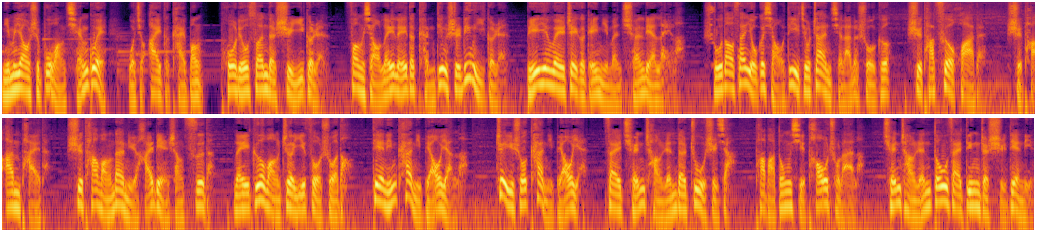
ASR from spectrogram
你们要是不往前跪，我就挨个开崩。泼硫酸的是一个人，放小雷雷的肯定是另一个人。别因为这个给你们全连累了。”数到三，有个小弟就站起来了，说：“哥，是他策划的，是他安排的，是他往那女孩脸上呲的。”磊哥往这一坐，说道：“电林看你表演了。”这一说看你表演，在全场人的注视下，他把东西掏出来了。全场人都在盯着史殿林，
